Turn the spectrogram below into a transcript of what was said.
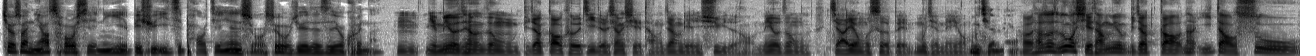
就算你要抽血，你也必须一直跑检验所，所以我觉得这是有困难。嗯，也没有像这种比较高科技的，像血糖这样连续的哈，没有这种家用的设备，目前没有。目前没有。呃，他说如果血糖没有比较高，那胰岛素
